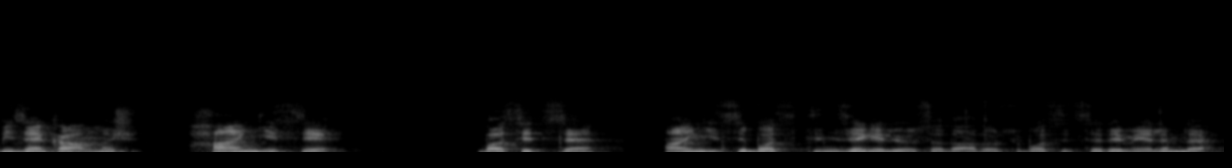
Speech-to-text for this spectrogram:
Bize kalmış hangisi basitse, hangisi basitinize geliyorsa daha doğrusu basitse demeyelim de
